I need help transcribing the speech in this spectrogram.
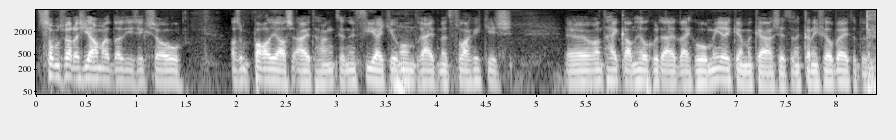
soms wel eens jammer dat hij zich zo als een paljas uithangt... en een Fiatje rondrijdt met vlaggetjes... Uh, want hij kan heel goed uitleggen hoe Amerika in elkaar zit. En dat kan hij veel beter doen.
